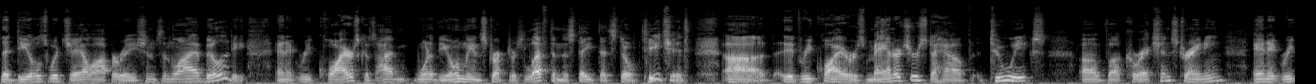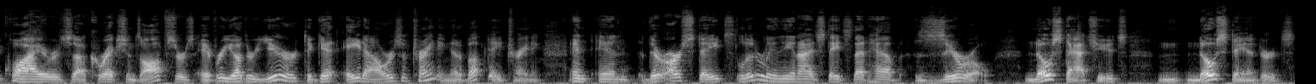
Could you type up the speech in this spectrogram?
that deals with jail operations and liability, and it requires because I'm one of the only instructors left in the state that still teach it. Uh, it requires managers to have two weeks of uh, corrections training, and it requires uh, corrections officers every other year to get eight hours of training of update training. And and there are states, literally in the United States, that have zero, no statutes, n- no standards.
